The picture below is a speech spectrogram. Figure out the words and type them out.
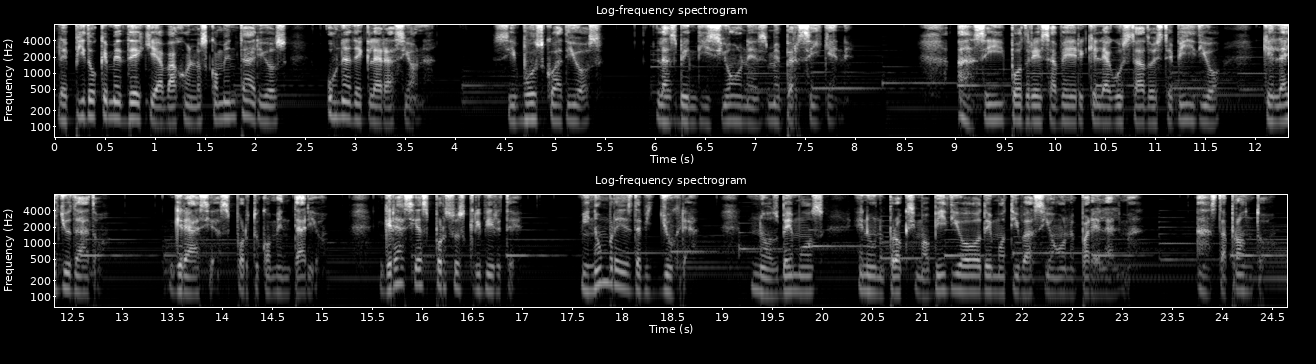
le pido que me deje abajo en los comentarios una declaración. Si busco a Dios, las bendiciones me persiguen. Así podré saber que le ha gustado este vídeo, que le ha ayudado. Gracias por tu comentario. Gracias por suscribirte. Mi nombre es David Yugra. Nos vemos en un próximo vídeo de motivación para el alma. Hasta pronto.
